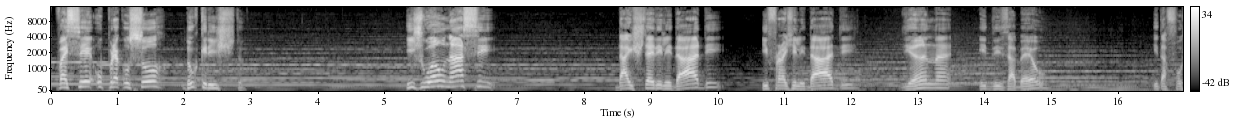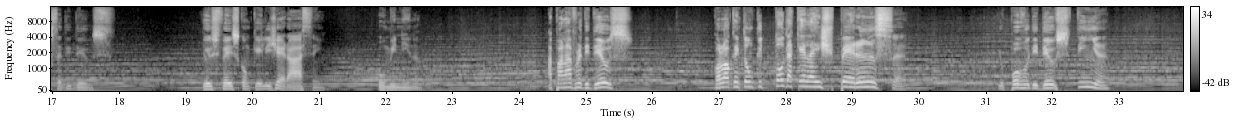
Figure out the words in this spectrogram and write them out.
vai ser o precursor do Cristo. E João nasce da esterilidade e fragilidade de Ana e de Isabel e da força de Deus. Deus fez com que eles gerassem o menino. A palavra de Deus Coloca então que toda aquela esperança que o povo de Deus tinha,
